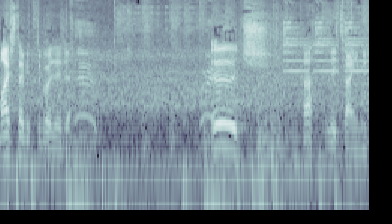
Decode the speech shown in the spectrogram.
Maç da bitti böylece. 3 Hah Lita'ymış.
